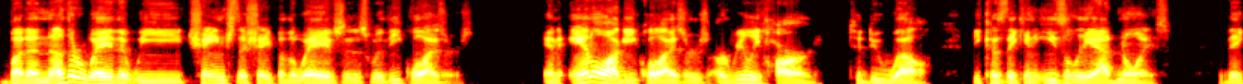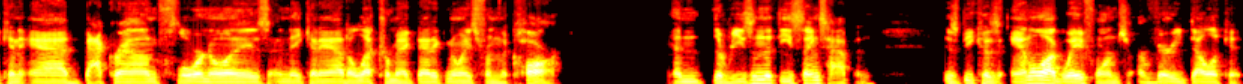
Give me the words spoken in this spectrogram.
But another way that we change the shape of the waves is with equalizers. And analog equalizers are really hard to do well because they can easily add noise. They can add background floor noise and they can add electromagnetic noise from the car. And the reason that these things happen is because analog waveforms are very delicate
